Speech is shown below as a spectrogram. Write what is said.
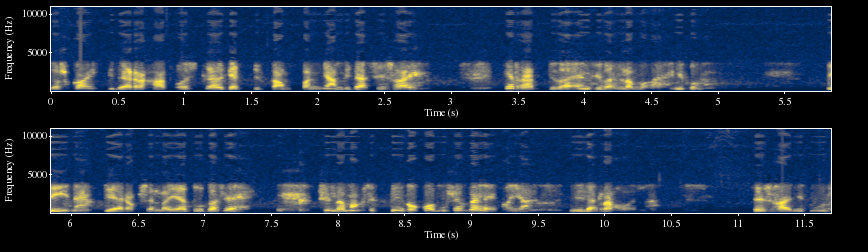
jos kaikki ne rahat olisi käytetty kampanjaan, mitä se sai kerättyä ensimmäisellä niin kuin, siinä kierroksella. Ja tuota se, sillä maksettiin kokoomuksen velkoja niillä rahoilla. Se sai niin kuin,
